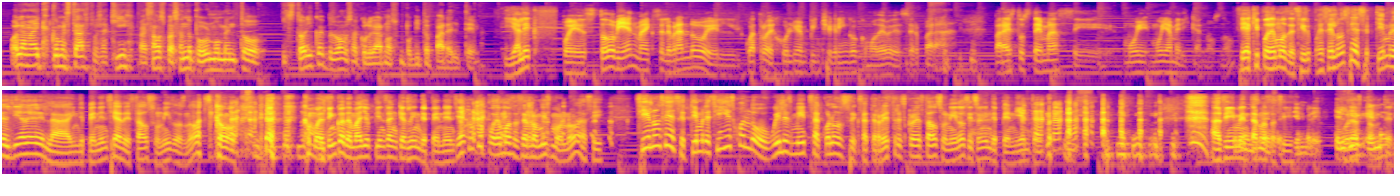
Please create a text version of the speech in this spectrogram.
Hola, Mike, ¿cómo estás? Pues aquí estamos pasando por un momento histórico y pues vamos a colgarnos un poquito para el tema. ¿Y Alec? Pues todo bien, Mike, celebrando el 4 de julio en pinche gringo como debe de ser para, para estos temas. Eh, muy, muy americanos, ¿no? Sí, aquí podemos decir, pues el 11 de septiembre, el día de la independencia de Estados Unidos, ¿no? Así como, como el 5 de mayo piensan que es la independencia, creo que podemos hacer lo mismo, ¿no? Así. Sí, el 11 de septiembre, sí, es cuando Will Smith sacó a los extraterrestres, creo, de Estados Unidos y son independientes, ¿no? así inventarnos así. El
